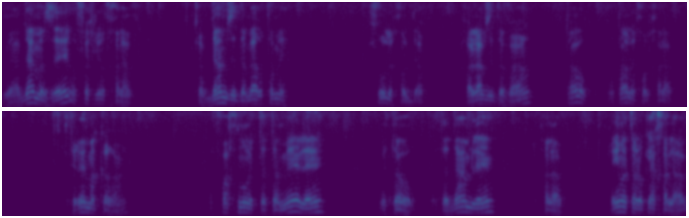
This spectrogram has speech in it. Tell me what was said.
והדם הזה הופך להיות חלב. עכשיו, דם זה דבר טמא. אסור לאכול דם. חלב זה דבר טהור, מותר לאכול חלב. תראה מה קרה. הפכנו את הטמא לטהור, את הדם לחלב. אם אתה לוקח חלב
